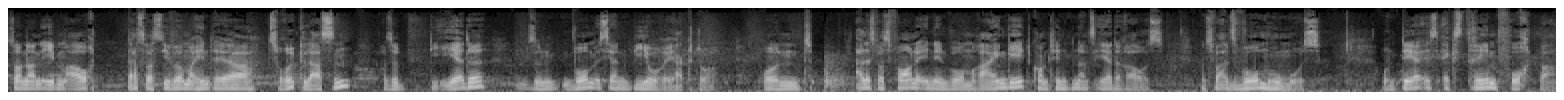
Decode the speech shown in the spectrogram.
sondern eben auch das, was die Würmer hinterher zurücklassen, also die Erde. So ein Wurm ist ja ein Bioreaktor. Und alles, was vorne in den Wurm reingeht, kommt hinten als Erde raus. Und zwar als Wurmhumus. Und der ist extrem fruchtbar.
